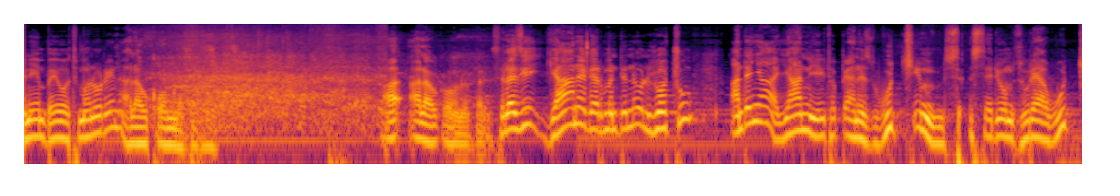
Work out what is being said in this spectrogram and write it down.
እኔም በህይወት መኖሬን አላውቀውም ነበር አላውቀውም ነበር። ስለዚህ ያ ነገር ምንድን ነው ልጆቹ አንደኛ ያን የኢትዮጵያን ህዝብ ውጭም ስታዲየም ዙሪያ ውጭ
